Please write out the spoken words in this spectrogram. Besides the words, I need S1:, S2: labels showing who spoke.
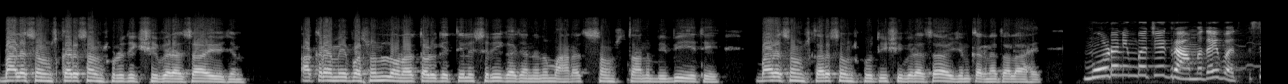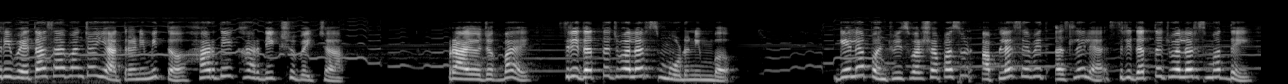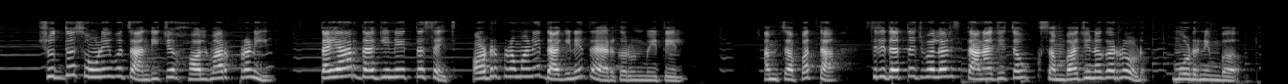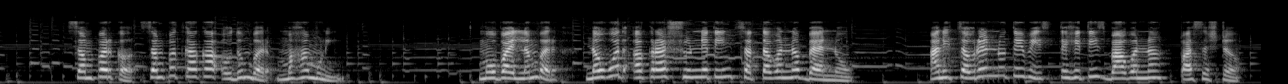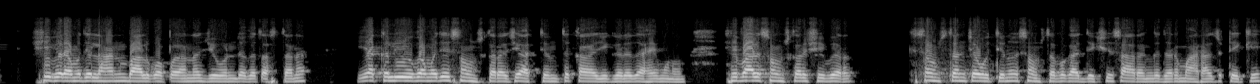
S1: बालसंस्कार सांस्कृतिक शिबिराचं आयोजन. अकरा मे पासून लोणार तालुक्यातील श्री गजानन महाराज संस्थान बीबी येथे बालसंस्कार संस्कृती शिबिराचं आयोजन करण्यात आलं आहे.
S2: मोडनिंबचे ग्रामदैवत श्री वेतासाहेबांच्या यात्रेनिमित्त हार्दिक हार्दिक शुभेच्छा. प्रायोजक बाय श्री दत्त ज्वेलर्स मोडनिंब. गेल्या पंचवीस वर्षापासून आपल्या सेवेत असलेल्या श्री दत्त ज्वेलर्समध्ये शुद्ध सोने व चांदीचे हॉलमार्क प्रणीत तयार दागिने तसेच ऑर्डर प्रमाणे दागिने तयार करून मिळतील. आमचा पत्ता श्री दत्त ज्वेलर्स तानाजी चौक संभाजीनगर रोड मोडनिंब. संपर्क संपत काका औदुंबर महामुनी. मोबाईल नंबर नव्वद अकरा शून्य तीन सत्तावन्न ब्याण्णव आणि चौऱ्याण्णव तेवीस तेहतीस बावन्न पासष्ट.
S1: शिबिरामध्ये लहान बालगोपाळांना जीवन जगत असताना या कलियुगामध्ये संस्काराची अत्यंत काळाची गरज आहे म्हणून हे बालसंस्कार शिबिर संस्थांच्या वतीनं संस्थापक अध्यक्ष सारंगधर महाराज टेके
